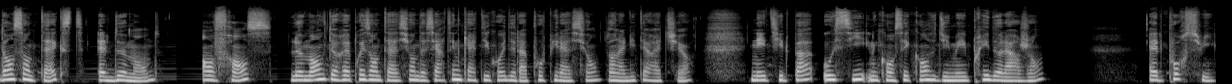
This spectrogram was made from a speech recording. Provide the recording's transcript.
Dans son texte, elle demande En France, le manque de représentation de certaines catégories de la population dans la littérature n'est-il pas aussi une conséquence du mépris de l'argent? Elle poursuit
